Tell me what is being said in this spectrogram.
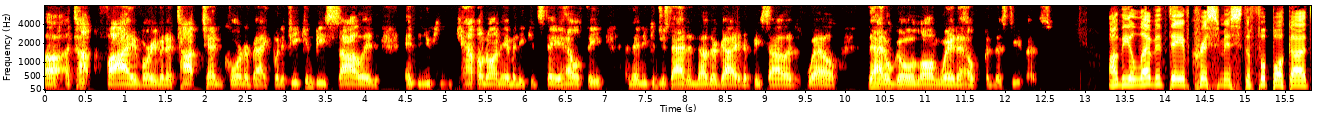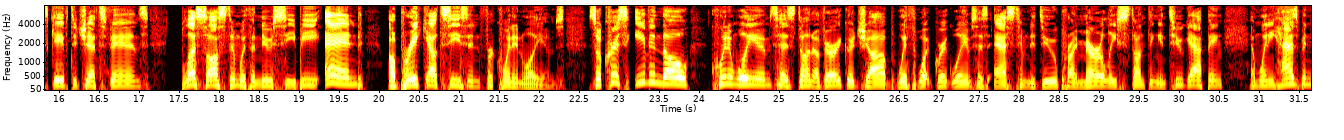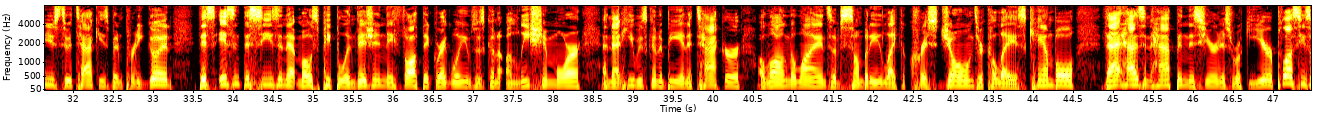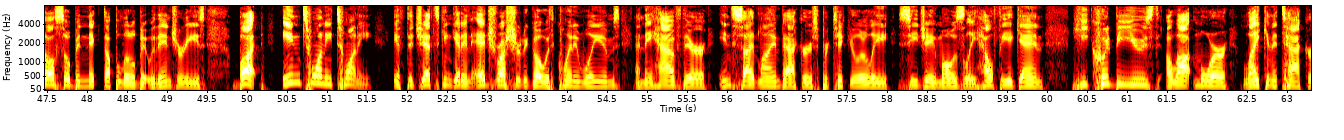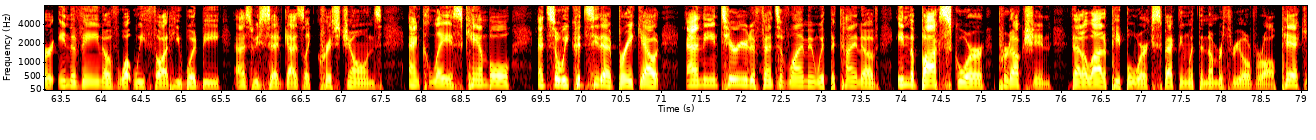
uh, a top five or even a top ten cornerback, but if he can be solid and you can count on him and he can stay healthy, and then you can just add another guy to be solid as well, that'll go a long way to help in this defense. On the 11th day of Christmas, the football gods gave to Jets fans bless Austin with a new CB and a breakout season for Quinnen Williams. So, Chris, even though Quinnen Williams has done a very good job with what Gregg Williams has asked him to do, primarily stunting and two gapping. And when he has been used to attack, he's been pretty good. This isn't the season that most people envisioned. They thought that Gregg Williams was going to unleash him more and that he was going to be an attacker along the lines of somebody like a Chris Jones or Calais Campbell. That hasn't happened this year in his rookie year. Plus, he's also been nicked up a little bit with injuries. But in 2020, if the Jets can get an edge rusher to go with Quinnen Williams and they have their inside linebackers, particularly CJ Mosley, healthy again, he could be used a lot more like an attacker in the vein of what we thought he would be. As we said, guys like Chris Jones and Calais Campbell. And so we could see that breakout and the interior defensive lineman with the kind of in the box score production that a lot of people were expecting with the number three overall pick.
